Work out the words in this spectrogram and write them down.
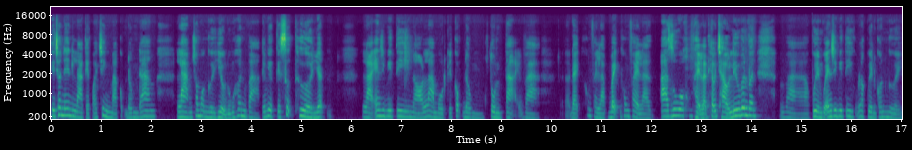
Thế cho nên là cái quá trình mà cộng đồng đang làm cho mọi người hiểu đúng hơn và cái việc cái sự thừa nhận là LGBT nó là một cái cộng đồng tồn tại và Ờ, đấy không phải là bệnh không phải là azure không phải là theo trào lưu vân vân. Và quyền của lgbt cũng là quyền con người.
